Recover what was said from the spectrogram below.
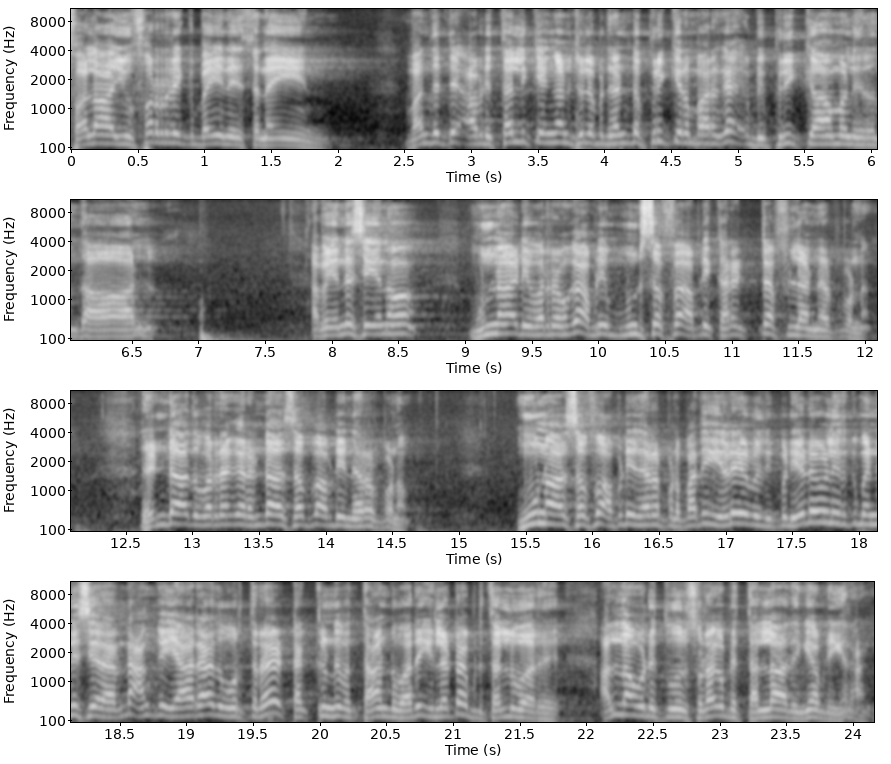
ஃபலா யுஃபர்ரிக் பைனேசனைன் வந்துட்டு அப்படி தள்ளிக்கங்கன்னு சொல்லி அப்படி ரெண்டை பிரிக்கிற பாருங்க இப்படி பிரிக்காமல் இருந்தால். அப்போ என்ன செய்யணும்? முன்னாடி வர்றவங்க அப்படியே முன் சஃபை அப்படியே கரெக்டாக ஃபுல்லாக நிரப்பணும். ரெண்டாவது வர்றவங்க ரெண்டாவது சஃபை அப்படியே நிரப்பணும். மூணாவது சஃபு அப்படியே நிரப்பணும். பார்த்தீங்க இடைவெளி இப்படி இடைவெளி இருக்கும் என்ன செய்கிறாருன்னா அங்கே யாராவது ஒருத்தரை டக்குன்னு தாண்டுவார் இல்லாட்டா அப்படி தள்ளுவார். அல்லாவுடைய தூர் சொல்கிறாங்க அப்படி தள்ளாதீங்க அப்படிங்கிறாங்க.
